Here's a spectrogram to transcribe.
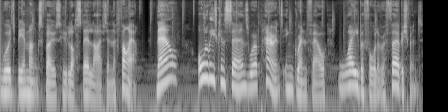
would be amongst those who lost their lives in the fire. Now, all of these concerns were apparent in Grenfell way before the refurbishment.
